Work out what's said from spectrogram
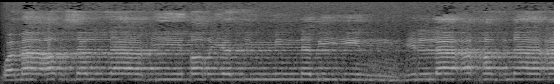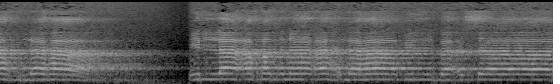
وما أرسلنا في قرية من نبي إلا أخذنا أهلها إلا أخذنا أهلها بالبأساء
